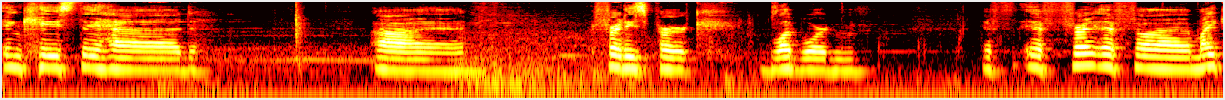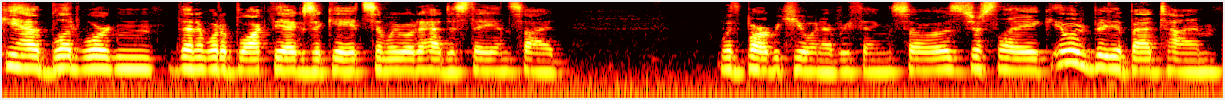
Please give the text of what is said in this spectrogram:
in case they had uh, Freddy's perk, Blood Warden. If if if uh, Mikey had Blood Warden, then it would have blocked the exit gates, and we would have had to stay inside with barbecue and everything. So it was just like it would be a bad time.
